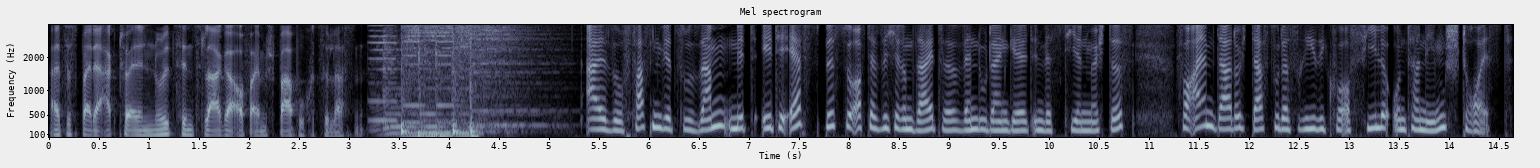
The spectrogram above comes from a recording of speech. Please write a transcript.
als es bei der aktuellen Nullzinslage auf einem Sparbuch zu lassen. Also fassen wir zusammen, mit ETFs bist du auf der sicheren Seite, wenn du dein Geld investieren möchtest. Vor allem dadurch, dass du das Risiko auf viele Unternehmen streust.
